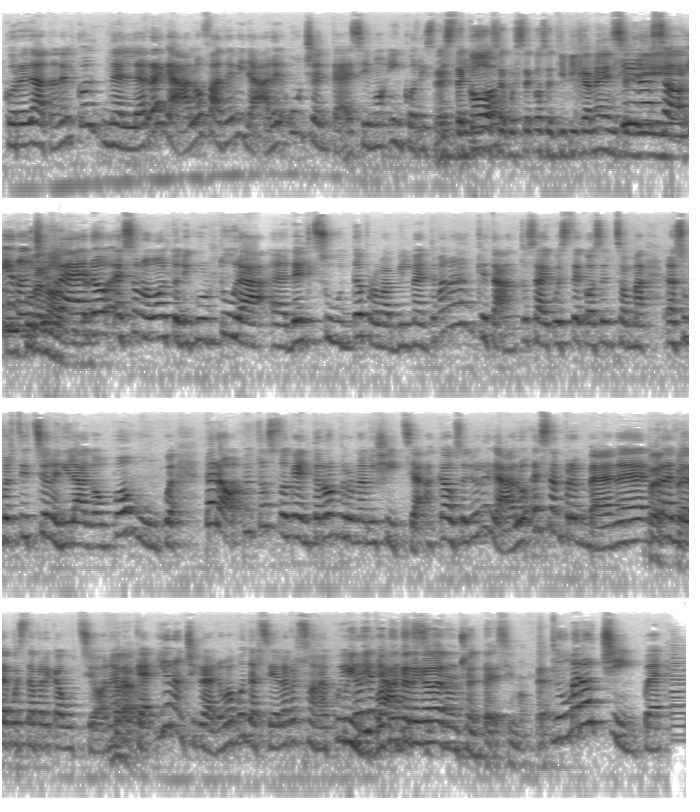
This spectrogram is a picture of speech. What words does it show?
corredata nel, col- nel regalo, fatevi dare un centesimo in corrispettivo. Queste cose, queste cose tipicamente Sì, lo so, io non ci nordica. credo e sono molto di cultura eh, del sud probabilmente, ma neanche tanto, sai, queste cose, insomma, la superstizione dilaga un po' ovunque, però piuttosto che interrompere un'amicizia a causa di un regalo è sempre bene Perfetto. prendere questa precauzione, Bravo. perché io non ci credo, ma può darsi che la persona a cui Quindi potete regalare un centesimo. Numero 5.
